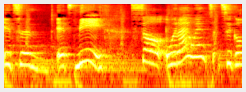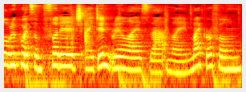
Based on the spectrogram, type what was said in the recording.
it's a it's me. So when I went to go record some footage, I didn't realize that my microphone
